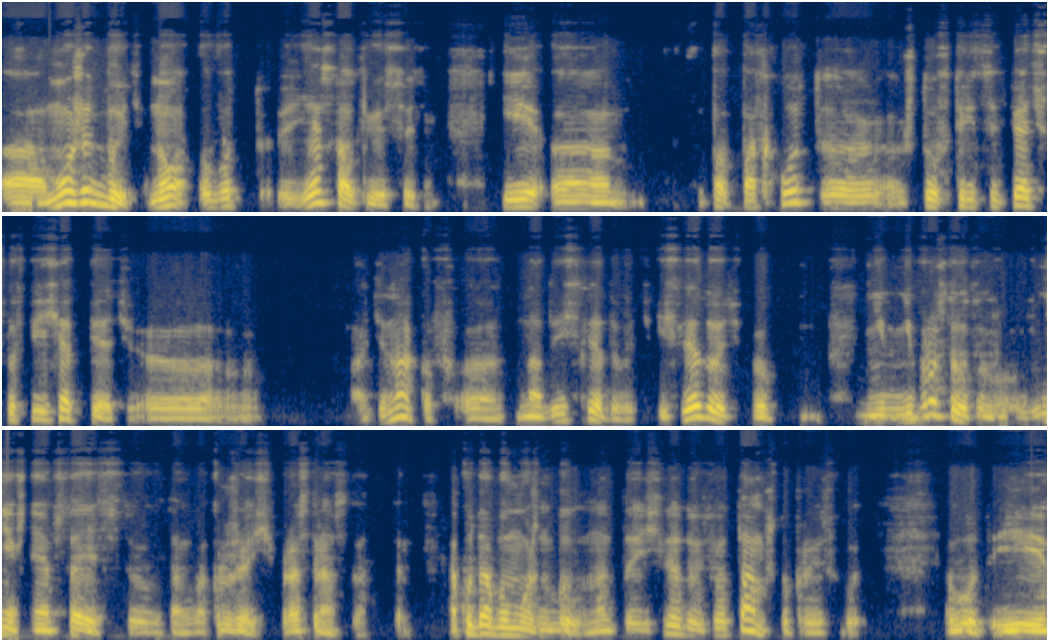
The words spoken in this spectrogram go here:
а, может быть, но вот я сталкиваюсь с этим. И а, подход, э, что в 35, что в 55 э, одинаков, надо исследовать. Исследовать не, не просто вот внешние обстоятельства там, окружающее пространство, а куда бы можно было. Надо исследовать вот там, что происходит. Вот, и,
